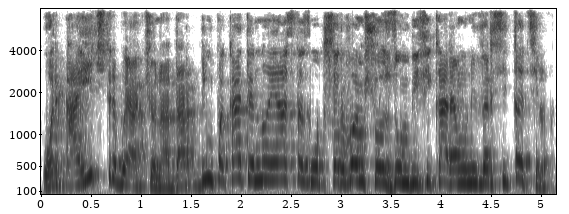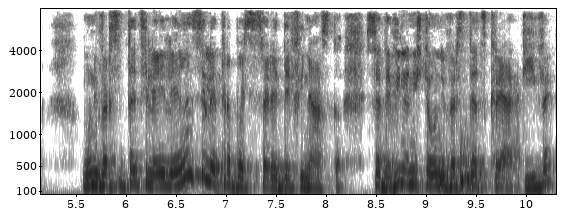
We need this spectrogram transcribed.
ori aici trebuie acționat. Dar, din păcate, noi astăzi observăm și o zombificare a universităților. Universitățile ele însele trebuie să se redefinească, să devină niște universități creative,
